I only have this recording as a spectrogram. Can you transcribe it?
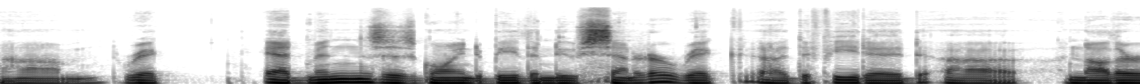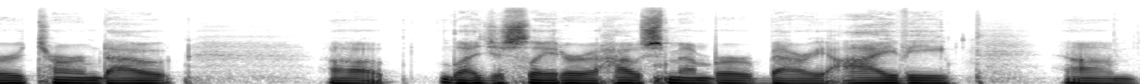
Um, Rick Edmonds is going to be the new senator. Rick defeated another termed out legislator, a House member, Barry Ivey. Um,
